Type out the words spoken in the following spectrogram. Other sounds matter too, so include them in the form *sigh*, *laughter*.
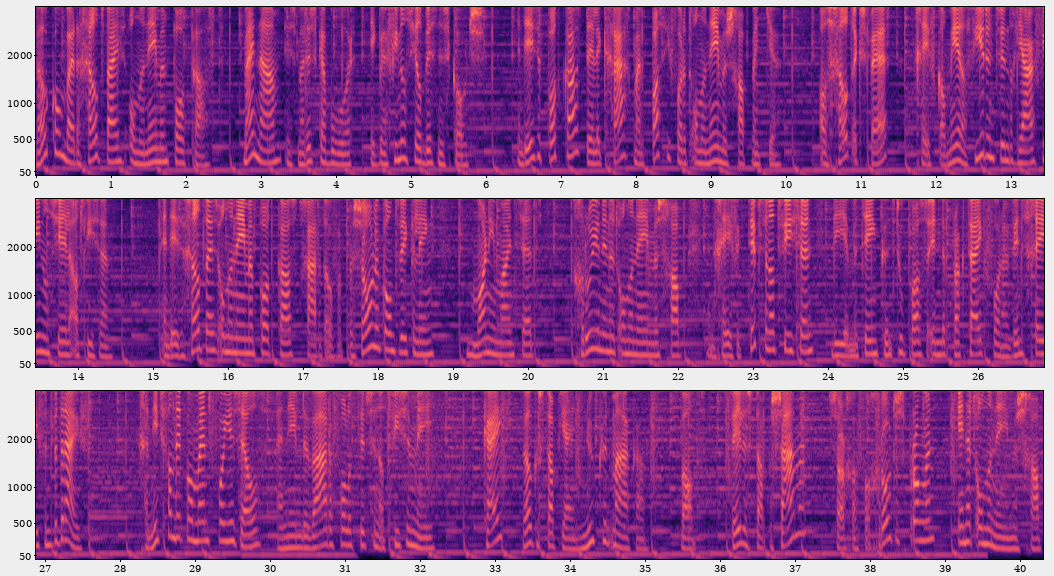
Welkom bij de Geldwijs Ondernemen podcast. Mijn naam is Mariska Boer. Ik ben financieel business coach. In deze podcast deel ik graag mijn passie voor het ondernemerschap met je. Als geldexpert geef ik al meer dan 24 jaar financiële adviezen. In deze Geldwijs Ondernemen podcast gaat het over persoonlijke ontwikkeling, money mindset, groeien in het ondernemerschap en geef ik tips en adviezen die je meteen kunt toepassen in de praktijk voor een winstgevend bedrijf. Geniet van dit moment voor jezelf en neem de waardevolle tips en adviezen mee. Kijk welke stap jij nu kunt maken. Want vele stappen samen zorgen voor grote sprongen in het ondernemerschap.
